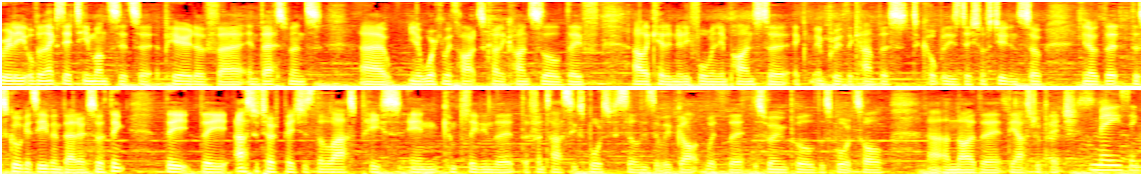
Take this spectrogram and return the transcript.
really, over the next 18 months, it's a, a period of uh, investment. Uh, you know, working with Herts County Council, they've allocated nearly four million pounds to improve the campus to cope with these additional students. So, you know, the the school gets even better. So, I think the the AstroTurf pitch is the last piece in completing the, the fantastic sports facilities that we've got with the, the swimming pool, the sports hall, uh, and now the the Astro pitch. Amazing.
